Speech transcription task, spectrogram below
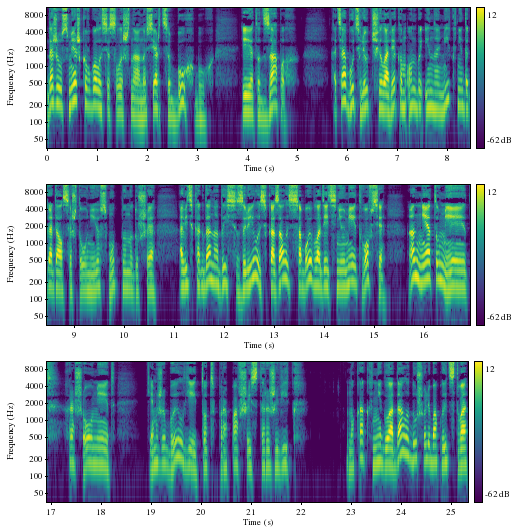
даже усмешка в голосе слышна, но сердце бух-бух. И этот запах... Хотя, будь Люд человеком, он бы и на миг не догадался, что у нее смутно на душе. А ведь когда надысь злилась, казалось, собой владеть не умеет вовсе. А нет, умеет, хорошо умеет. Кем же был ей тот пропавший сторожевик? Но как не гладало душу любопытство,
